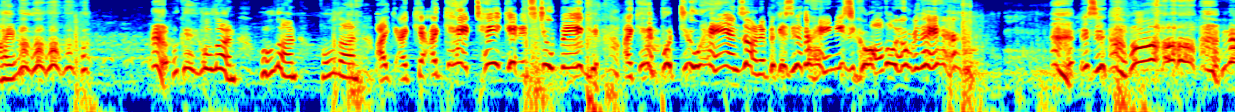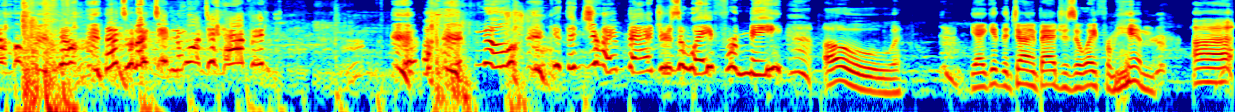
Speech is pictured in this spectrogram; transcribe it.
I. Okay, hold on, hold on, hold on. I, I, can't, I can't take it. It's too big. I can't put two hands on it because the other hand needs to go all the way over there. This is. Oh, no, no, that's what I didn't want to happen. no, get the giant badgers away from me. Oh, yeah, get the giant badgers away from him. Uh,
